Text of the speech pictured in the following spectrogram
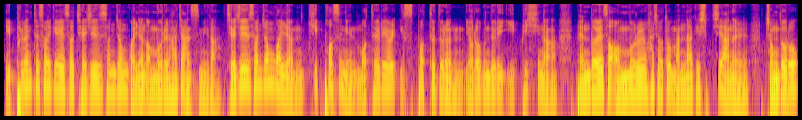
이 플랜트 설계에서 재질 선정 관련 업무를 하지 않습니다. 재질 선정 관련 키퍼슨인 머테리얼 익스퍼트들은 여러분들이 EPC나 벤더에서 업무를 하셔도 만나기 쉽지 않을 정도로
